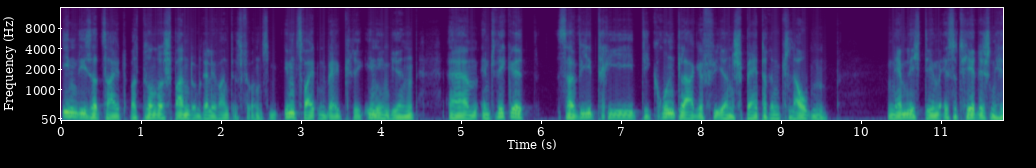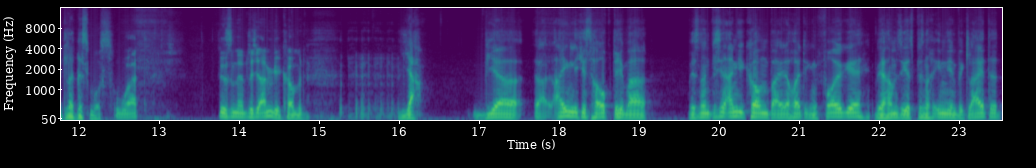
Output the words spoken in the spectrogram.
In dieser Zeit, was besonders spannend und relevant ist für uns, im Zweiten Weltkrieg in Indien, ähm, entwickelt Savitri die Grundlage für ihren späteren Glauben, nämlich dem esoterischen Hitlerismus. What? Wir sind endlich angekommen. ja, wir, äh, eigentliches Hauptthema, wir sind ein bisschen angekommen bei der heutigen Folge. Wir haben sie jetzt bis nach Indien begleitet.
